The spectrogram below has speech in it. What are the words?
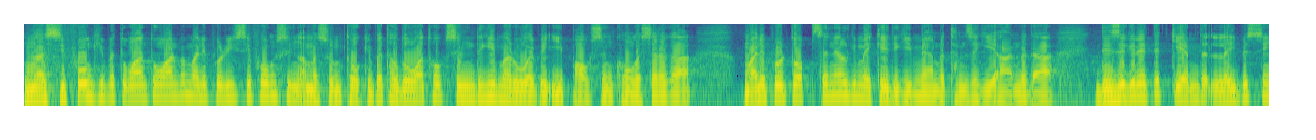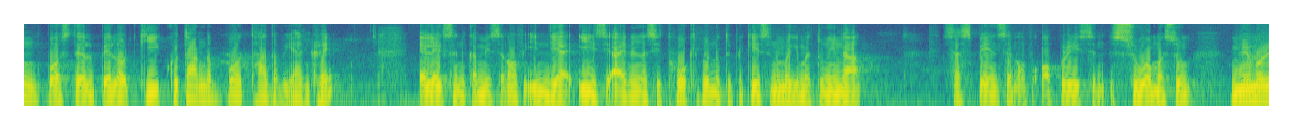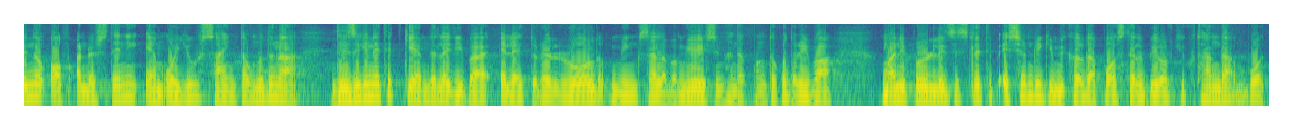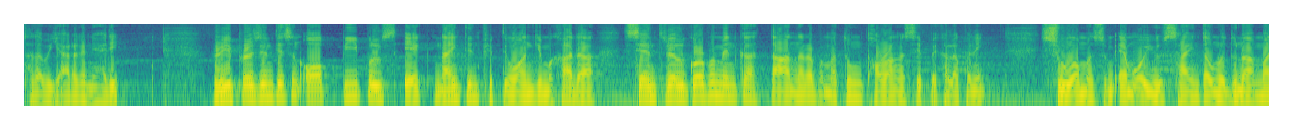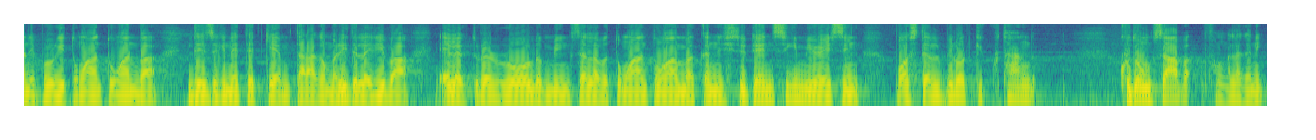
ngasi phong tuan tuan ba manipuri si sing amasum thoki ba thawdo wa thok sing digi maroi ba i pau sing khonga saraga manipur top channel gi maike digi mem na thamjagi an bada designated kem da leiba sing postal ballot ki kutang da bot tha da bi an election commission of india eci na ngasi thoki ba notification ma gi matungina suspension of operation su amasum MOU sign taunaduna designated KM da laidiba electoral roll ming salaba miyoi sing handak pangtokodoriba Manipur Legislative Assembly ki mikhalda postal bureau ki kuthangda bot thadaba yaragani hari representation of people's act 1951 की मखाद central government का तानरब से पेखलपनी सू M O U sign तौदना मनपुर की तोान तोब डेजिग्नेटेड कैम तरग मरीब इलेक्टोर रोल मिंग चल तोान तोब कन्स्टिटेंसी की पोस्टल बिलोट की खुद खुद फंगलगनी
